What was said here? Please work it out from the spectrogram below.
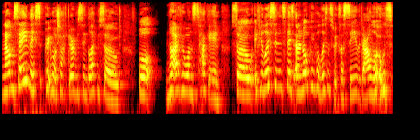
Now I'm saying this pretty much after every single episode, but not everyone's tagging. So if you're listening to this, and I know people listen to it because I see the downloads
